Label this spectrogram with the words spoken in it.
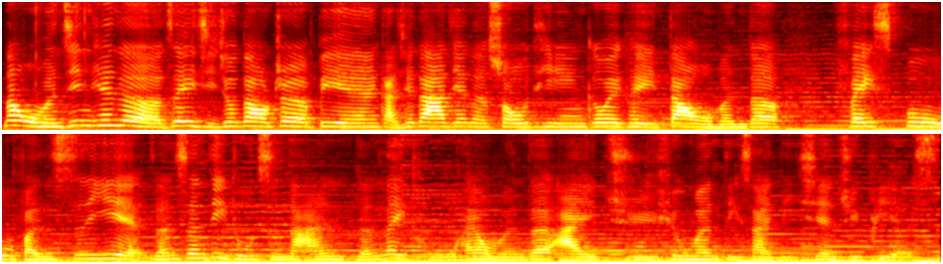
那我们今天的这一集就到这边，感谢大家今天的收听。各位可以到我们的 Facebook 粉丝页“人生地图指南”、“人类图”，还有我们的 IG “Human Design 底线 GPS”。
